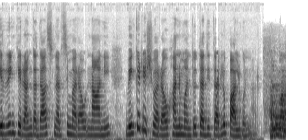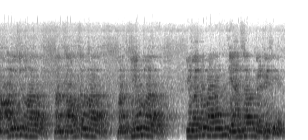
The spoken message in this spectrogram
ఇర్రింకి రంగదాస్ నరసింహారావు నాని వెంకటేశ్వరరావు హనుమంతు తదితరులు పాల్గొన్నారు. అంటే మన ఆలోచన మారాలి మన ప్రవర్తన మారాలి మన జీవం మారాలి. ఇవన్నీ మారాలంటే ధ్యాన సాధన గట్టిగా చేయాలి.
